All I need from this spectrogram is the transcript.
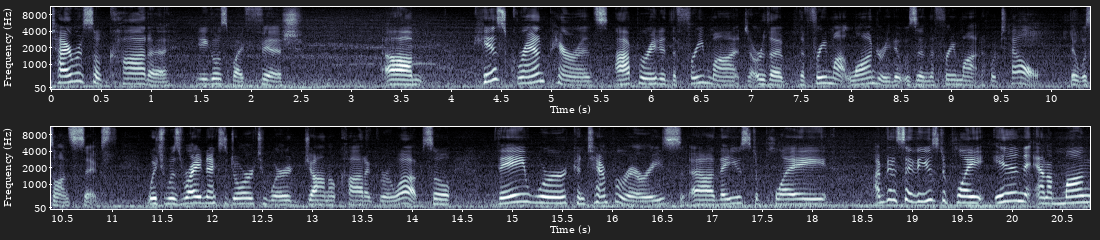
Tyrus Okada, he goes by Fish. Um, his grandparents operated the Fremont or the, the Fremont Laundry that was in the Fremont Hotel that was on Sixth, which was right next door to where John Okada grew up. So they were contemporaries. Uh, they used to play. I'm going to say they used to play in and among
